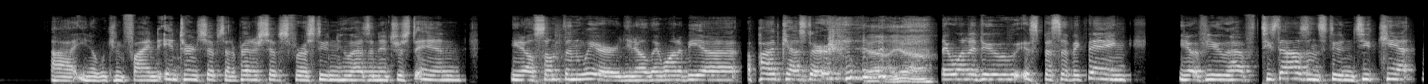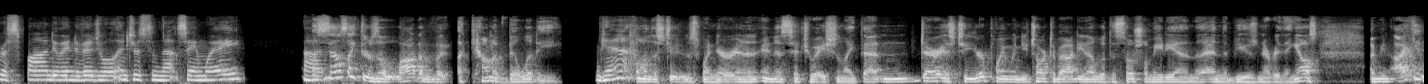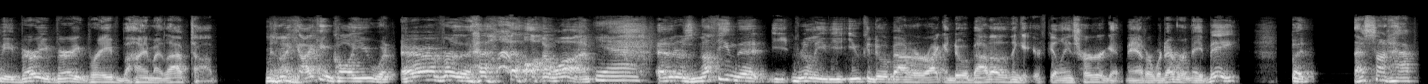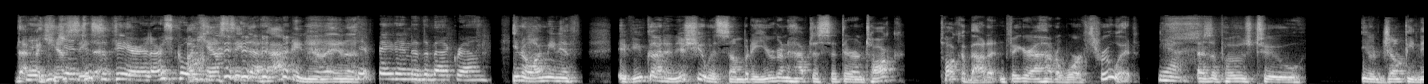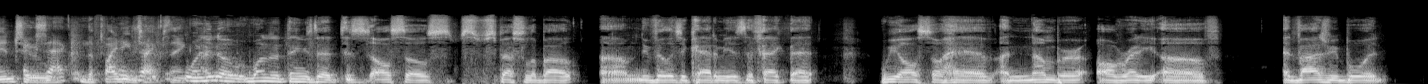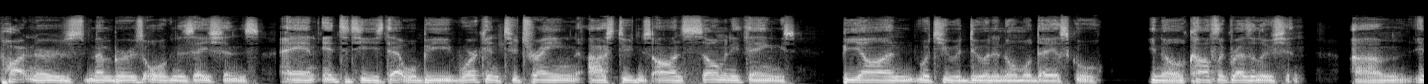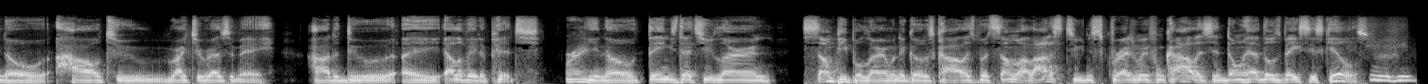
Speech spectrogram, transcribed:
uh, you know, we can find internships and apprenticeships for a student who has an interest in, you know, something weird. You know, they want to be a, a podcaster. Yeah, yeah. they want to do a specific thing. You know, if you have 2,000 students, you can't respond to individual interests in that same way. it sounds like there's a lot of uh, accountability Yeah. on the students when you're in a, in a situation like that. And Darius, to your point, when you talked about you know with the social media and the and the views and everything else, I mean, I can be very very brave behind my laptop. And I, I can call you whatever the hell I want. Yeah. And there's nothing that really you can do about it or I can do about it other than get your feelings hurt or get mad or whatever it may be. But that's not happening. That Yeah, I you can't, can't see that. disappear at our school. I can't see that happening in a, in a Get fade into the background. you know, I mean, if if you've got an issue with somebody, you're going to have to sit there and talk talk about it and figure out how to work through it, Yeah. as opposed to you know jumping into Exactly. the fighting type thing. Well, you know, one of the things that is also s- special about um, New Village Academy is the fact that we also have a number already of advisory board partners, members, organizations, and entities that will be working to train our students on so many things beyond what you would do in a normal day of school. You know, conflict resolution, um, you know, how to write your resume, how to do a elevator pitch, right. you know, things that you learn. Some people learn when they go to college, but some, a lot of students graduate from college and don't have those basic skills,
